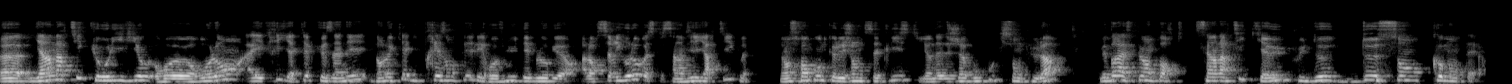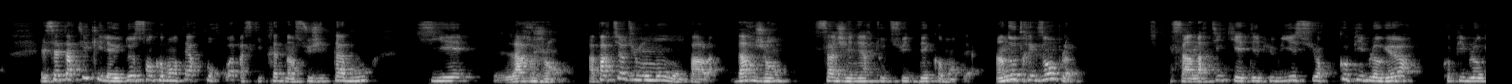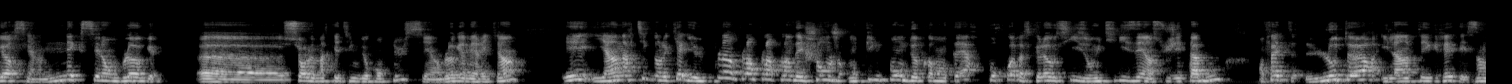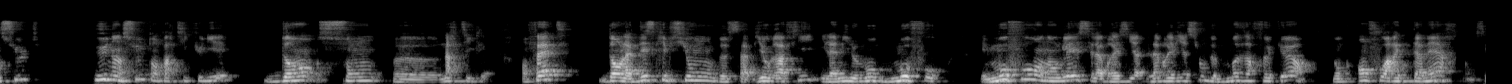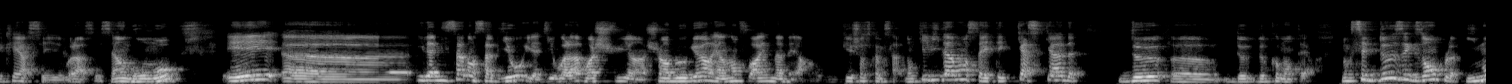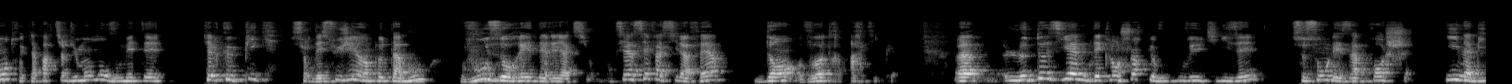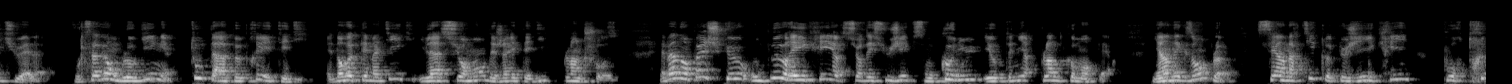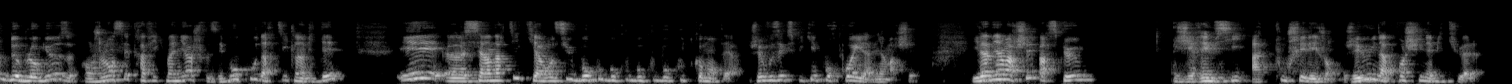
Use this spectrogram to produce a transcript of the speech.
Euh, il y a un article que Olivier Roland a écrit il y a quelques années dans lequel il présentait les revenus des blogueurs. Alors c'est rigolo parce que c'est un vieil article et on se rend compte que les gens de cette liste, il y en a déjà beaucoup qui sont plus là. Mais bref, peu importe. C'est un article qui a eu plus de 200 commentaires. Et cet article, il a eu 200 commentaires. Pourquoi? Parce qu'il traite d'un sujet tabou qui est l'argent. À partir du moment où on parle d'argent, ça génère tout de suite des commentaires. Un autre exemple, c'est un article qui a été publié sur Copyblogger. Copyblogger, c'est un excellent blog euh, sur le marketing de contenu. C'est un blog américain. Et il y a un article dans lequel il y a eu plein, plein, plein, plein d'échanges en ping-pong de commentaires. Pourquoi? Parce que là aussi, ils ont utilisé un sujet tabou. En fait, l'auteur, il a intégré des insultes, une insulte en particulier, dans son euh, article. En fait, dans la description de sa biographie, il a mis le mot mofo. Et mofo en anglais, c'est l'abréviation de motherfucker, donc enfoiré de ta mère. Donc c'est clair, c'est voilà, c'est un gros mot. Et euh, il a mis ça dans sa bio. Il a dit voilà, moi je suis un, je suis un blogueur et un enfoiré de ma mère, ou quelque chose comme ça. Donc évidemment, ça a été cascade de, euh, de, de commentaires. Donc ces deux exemples, ils montrent qu'à partir du moment où vous mettez quelques pics sur des sujets un peu tabous, vous aurez des réactions. C'est assez facile à faire dans votre article. Euh, le deuxième déclencheur que vous pouvez utiliser, ce sont les approches inhabituelles. Vous le savez, en blogging, tout a à peu près été dit. Et dans votre thématique, il a sûrement déjà été dit plein de choses. Eh bien, n'empêche qu'on peut réécrire sur des sujets qui sont connus et obtenir plein de commentaires. Il y a un exemple, c'est un article que j'ai écrit pour Truc de blogueuse. Quand je lançais Traffic Mania, je faisais beaucoup d'articles invités. Et euh, c'est un article qui a reçu beaucoup, beaucoup, beaucoup, beaucoup de commentaires. Je vais vous expliquer pourquoi il a bien marché. Il a bien marché parce que j'ai réussi à toucher les gens. J'ai eu une approche inhabituelle.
